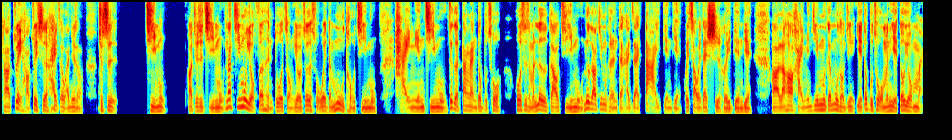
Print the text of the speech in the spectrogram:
啊？最好最适合孩子玩具什么？就是积木啊，就是积木。那积木有分很多种，有这个所谓的木头积木、海绵积木，这个当然都不错，或是什么乐高积木。乐高积木可能等孩子再大一点点，会稍微再适合一点点啊。然后海绵积木跟木头积木也都不错，我们也都有买。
